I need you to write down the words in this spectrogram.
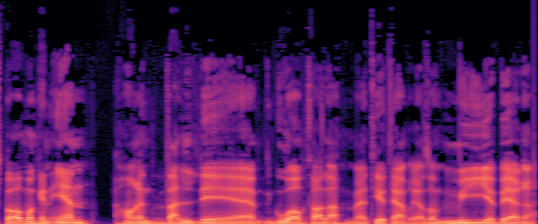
Sparebanken 1 har en veldig eh, god avtale med Tio Tevri, altså mye bedre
